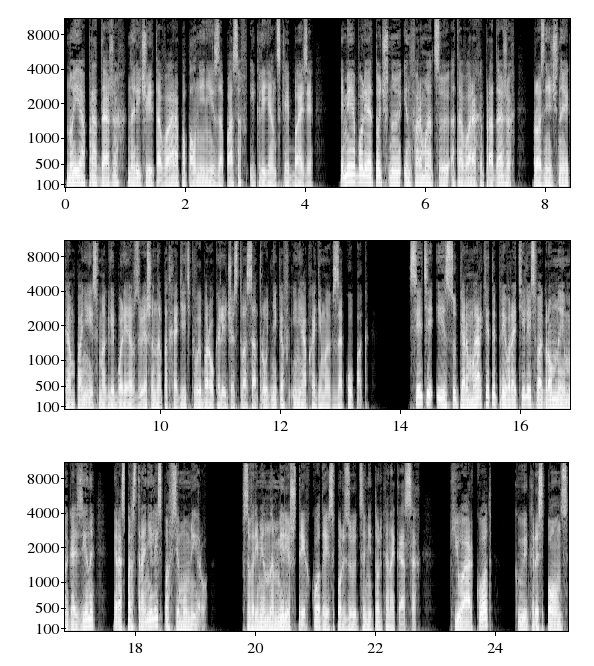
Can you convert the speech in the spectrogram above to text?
но и о продажах, наличии товара, пополнении запасов и клиентской базе. Имея более точную информацию о товарах и продажах, розничные компании смогли более взвешенно подходить к выбору количества сотрудников и необходимых закупок. Сети и супермаркеты превратились в огромные магазины и распространились по всему миру. В современном мире штрих-коды используются не только на кассах. QR-код, Quick Response,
